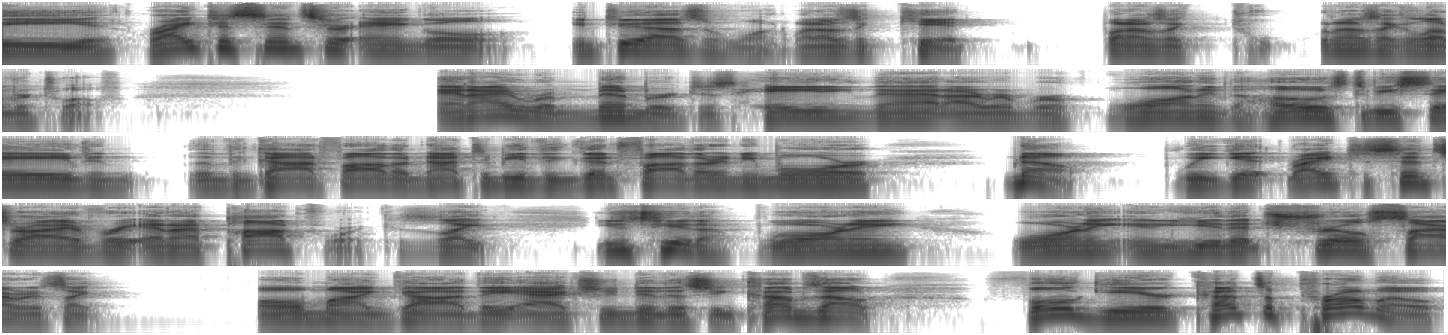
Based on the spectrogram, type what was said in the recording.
the right to censor angle in 2001 when I was a kid, when I was like when I was like 11 or 12. And I remember just hating that. I remember wanting the host to be saved and the Godfather not to be the good father anymore. No, we get right to censor Ivory, and I popped for it because like you just hear that warning, warning, and you hear that shrill siren. It's like, oh my god, they actually did this. She comes out full gear, cuts a promo,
